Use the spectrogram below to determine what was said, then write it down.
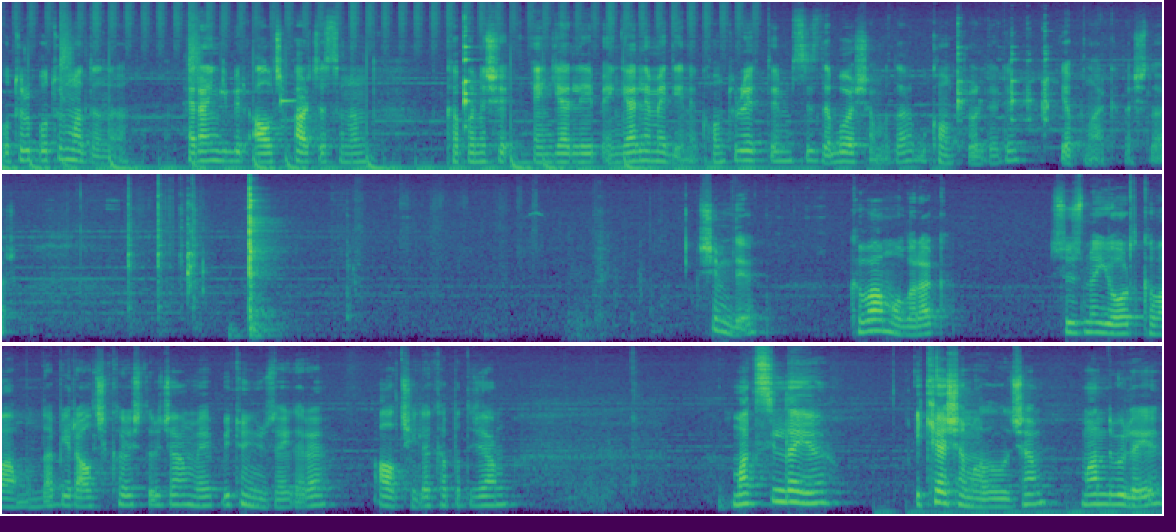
oturup oturmadığını, herhangi bir alçı parçasının kapanışı engelleyip engellemediğini kontrol ettim. Siz de bu aşamada bu kontrolleri yapın arkadaşlar. Şimdi kıvam olarak süzme yoğurt kıvamında bir alçı karıştıracağım ve bütün yüzeylere alçıyla kapatacağım. Maxilla'yı iki aşamalı alacağım. Mandibula'yı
